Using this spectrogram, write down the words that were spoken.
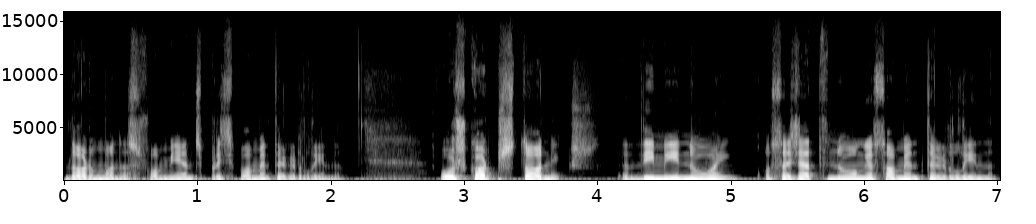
da hormonas fomeantes, principalmente a grelina. Os corpos tónicos diminuem, ou seja, atenuam esse aumento da grelina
